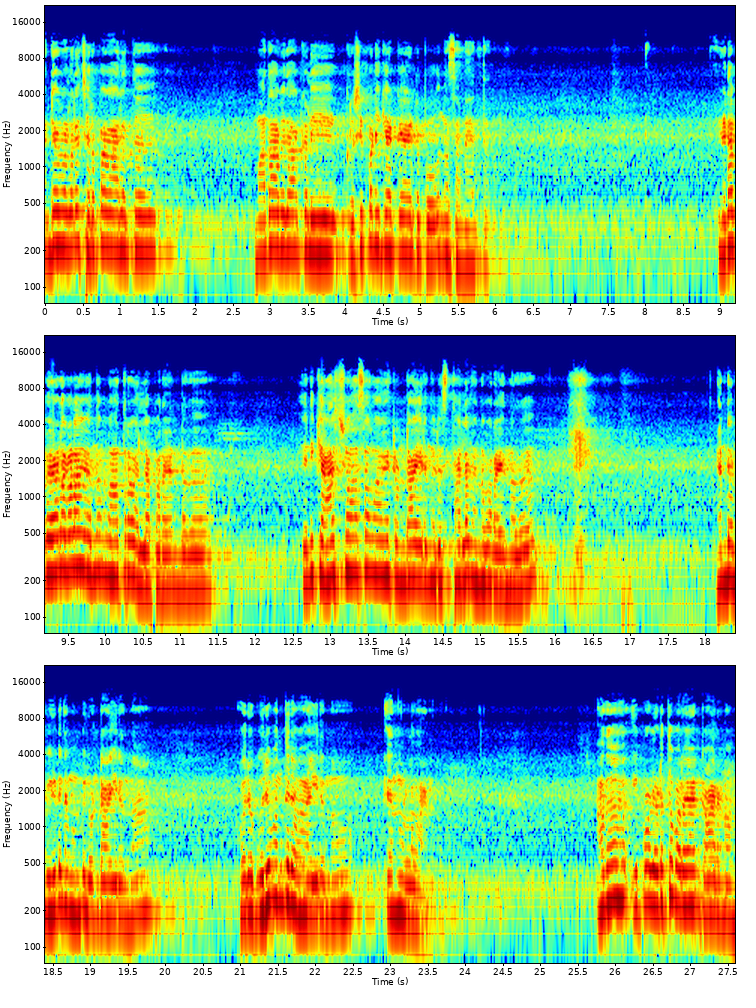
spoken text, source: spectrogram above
എന്റെ വളരെ ചെറുപ്പകാലത്ത് മാതാപിതാക്കൾ ഈ കൃഷിപ്പണിക്കൊക്കെ ആയിട്ട് പോകുന്ന സമയത്ത് ഇടവേളകൾ എന്നും മാത്രമല്ല പറയേണ്ടത് എനിക്ക് ആശ്വാസമായിട്ടുണ്ടായിരുന്നൊരു സ്ഥലം എന്ന് പറയുന്നത് എന്റെ വീടിന് മുമ്പിലുണ്ടായിരുന്ന ഒരു ഗുരുമന്ദിരമായിരുന്നു എന്നുള്ളതാണ്. അത് ഇപ്പോൾ എടുത്തു പറയാൻ കാരണം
